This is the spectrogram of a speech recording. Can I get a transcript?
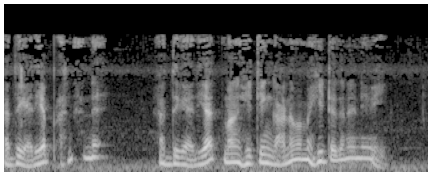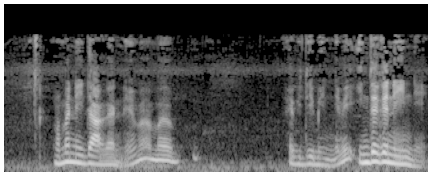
ඇද්ද ගැරිය ප්‍රශ්න නැහැ. ඇද්ද ගැරියත් මං හිතින් ගන්න මම හිතගෙන නෙවෙයි. මම නිදාගන්නේ මම එවිදිමින් නෙවෙයි ඉඳගෙන ඉන්නේ.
